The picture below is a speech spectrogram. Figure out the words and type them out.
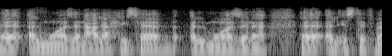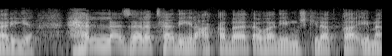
الموازنة على حساب الموازنة الاستثمارية. هل لا زالت هذه العقبات أو هذه المشكلات قائمة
